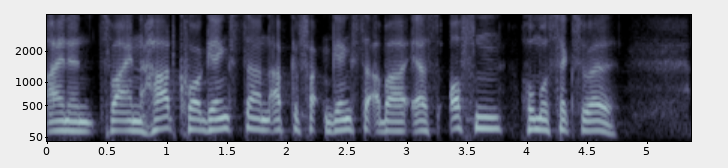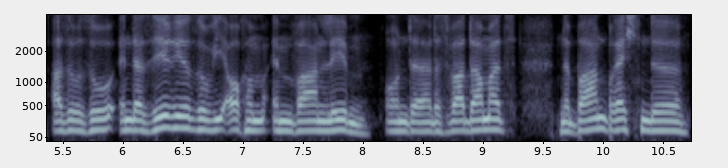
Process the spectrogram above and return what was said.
einen, zwar einen Hardcore-Gangster, einen abgefuckten Gangster, aber er ist offen homosexuell. Also so in der Serie sowie auch im, im wahren Leben. Und äh, das war damals eine bahnbrechende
